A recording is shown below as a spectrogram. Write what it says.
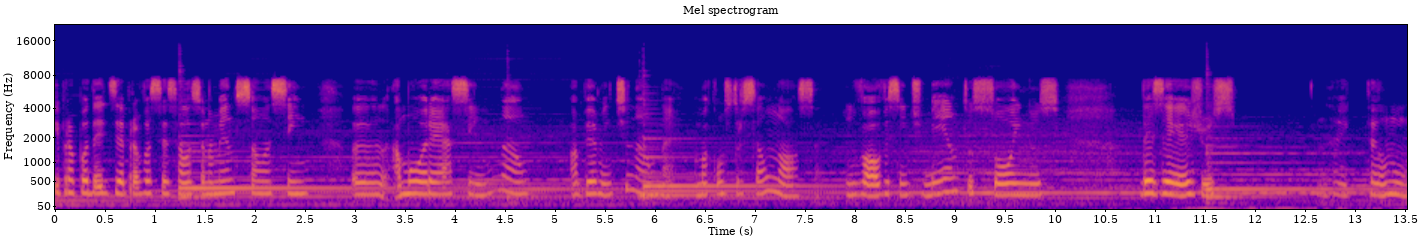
e para poder dizer para vocês relacionamentos são assim, uh, amor é assim. Não, obviamente não, né? É uma construção nossa. Envolve sentimentos, sonhos, desejos. Né? Então,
